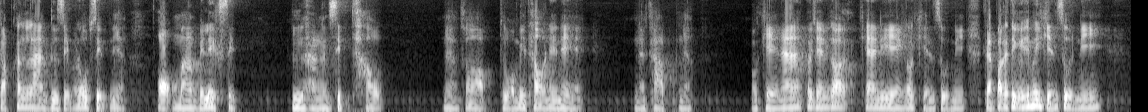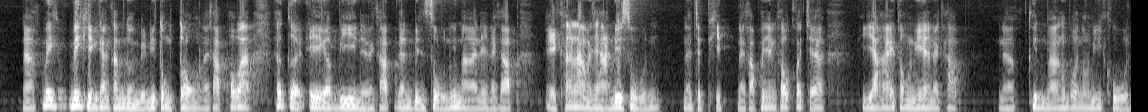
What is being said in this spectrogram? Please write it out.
กับข้างล่างคือ10กำลังลบ10เนี่ยออกมาเป็นเลข 10 คือห่างกัน 10 เท่า นะก็ถือว่าไม่เท่าแน่ๆนะครับนะโอเคนะ เพราะฉะนั้นก็แค่นี้เองก็เขียนสูตรนี้ แต่ปกติก็จะไม่เขียนสูตรนี้นะไม่ไม่เขียนการคำนวณแบบนี้ตรงๆนะครับเพราะว่าถ้าเกิด a กับ b เนี่ยนะครับดันเป็นศูนย์ขึ้นมาเนี่ยนะครับเอข้างล่างมันจะหารด้วยศูนย์น่าจะผิดนะครับ เพราะฉะนั้นเขาก็จะย้ายตรงนี้นะครับนะขึ้นมาข้างบนตรงนี้คูณ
